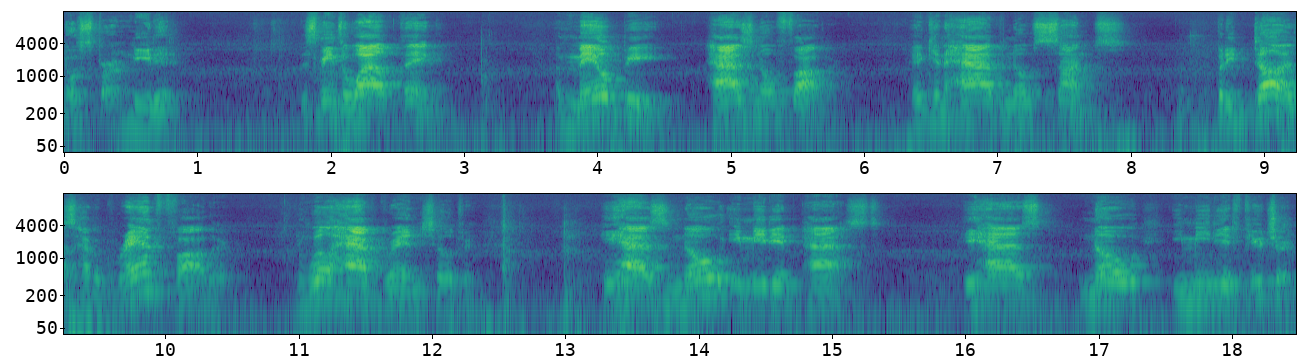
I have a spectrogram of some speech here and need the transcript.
No sperm needed. This means a wild thing. A male bee has no father and can have no sons, but he does have a grandfather and will have grandchildren. He has no immediate past. He has no immediate future.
